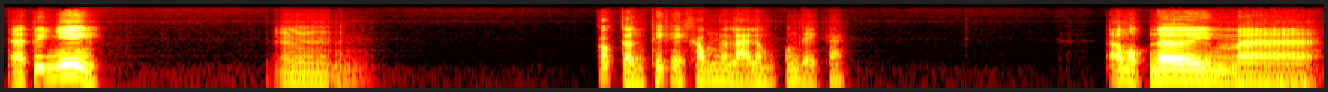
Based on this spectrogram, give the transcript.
à, tuy nhiên um, có cần thiết hay không nó lại là một vấn đề khác. Ở một nơi mà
